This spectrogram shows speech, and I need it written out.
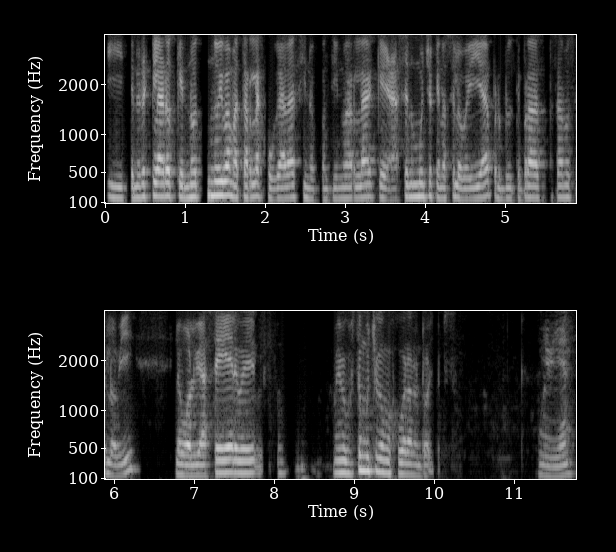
y, tener claro que no, no iba a matar la jugada, sino continuarla, que hace mucho que no se lo veía, por ejemplo, la temporada pasada no se lo vi, lo volvió a hacer, güey. Me gustó mucho cómo jugaron Rodgers. Muy bien.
